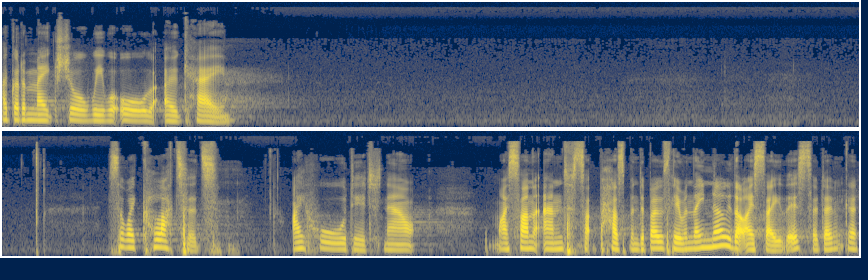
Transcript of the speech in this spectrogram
I got to make sure we were all okay. So I cluttered I hoarded. Now, my son and husband are both here, and they know that I say this, so don't go.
